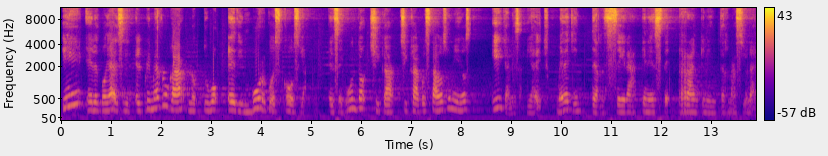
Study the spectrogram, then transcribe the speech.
Y eh, les voy a decir, el primer lugar lo obtuvo Edimburgo, Escocia, el segundo Chicago, Estados Unidos y ya les había dicho, Medellín tercera en este ranking internacional.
